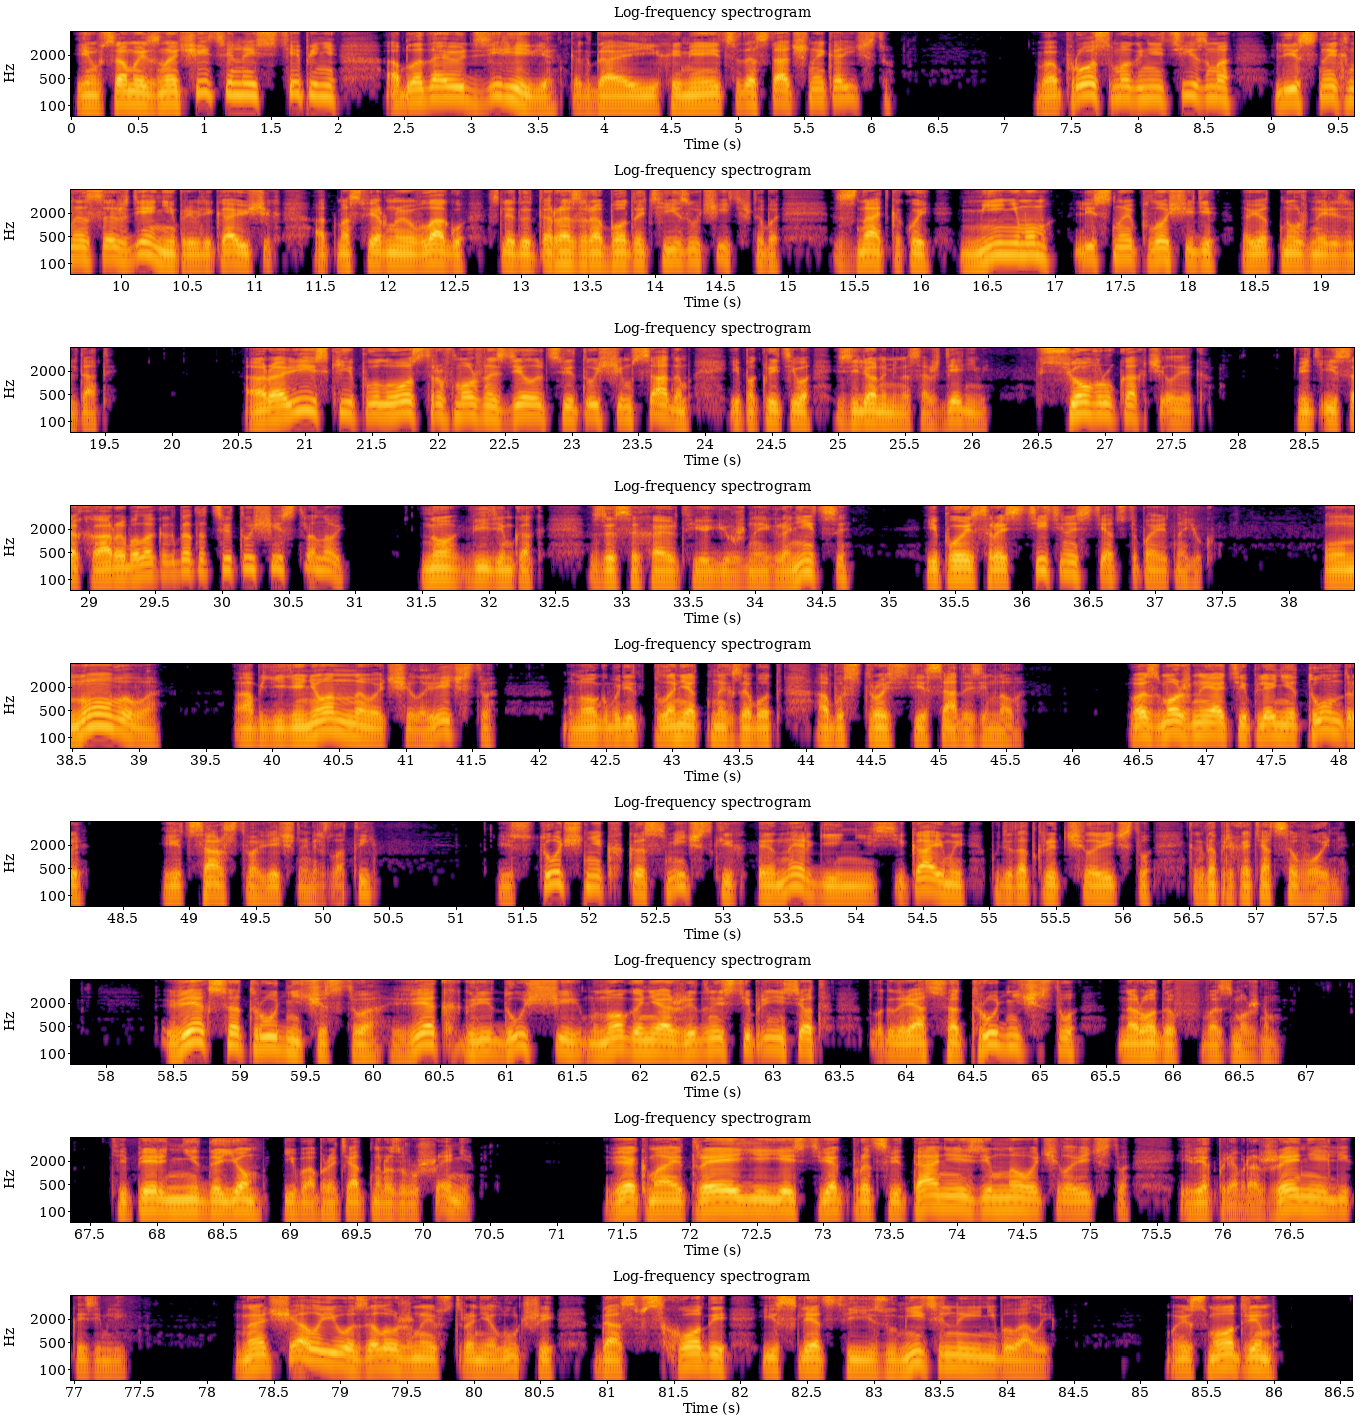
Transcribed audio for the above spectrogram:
Им в самой значительной степени обладают деревья, когда их имеется достаточное количество. Вопрос магнетизма лесных насаждений, привлекающих атмосферную влагу, следует разработать и изучить, чтобы знать, какой минимум лесной площади дает нужные результаты. Аравийский полуостров можно сделать цветущим садом и покрыть его зелеными насаждениями. все в руках человека. Ведь и Сахара была когда-то цветущей страной, но видим, как засыхают ее южные границы, и пояс растительности отступает на юг. У нового, объединенного человечества много будет планетных забот об устройстве сада земного. Возможно и отепление тундры и царство вечной мерзлоты. Источник космических энергий неиссякаемый будет открыт человечеству, когда прекратятся войны. Век сотрудничества, век грядущий много неожиданностей принесет благодаря сотрудничеству народов возможным. Теперь не даем, ибо обратят на разрушение. Век Майтреи есть век процветания земного человечества и век преображения лика земли. Начало его, заложенное в стране лучшей, даст всходы и следствия изумительные и небывалые. Мы смотрим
